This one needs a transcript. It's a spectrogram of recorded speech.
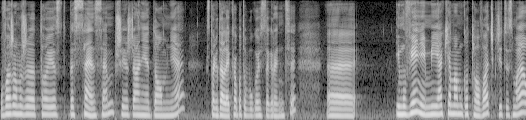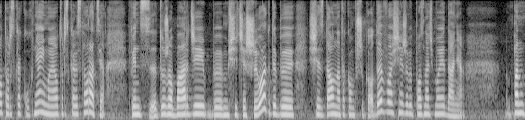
uważam, że to jest bezsensem przyjeżdżanie do mnie z tak daleka, bo to był gość z zagranicy. Y, I mówienie mi, jak ja mam gotować, gdzie to jest moja autorska kuchnia i moja autorska restauracja. Więc dużo bardziej bym się cieszyła, gdyby się zdał na taką przygodę, właśnie, żeby poznać moje dania. Pan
